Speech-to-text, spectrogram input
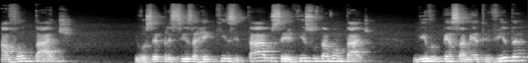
a vontade e você precisa requisitar os serviços da vontade. Livro Pensamento e Vida,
